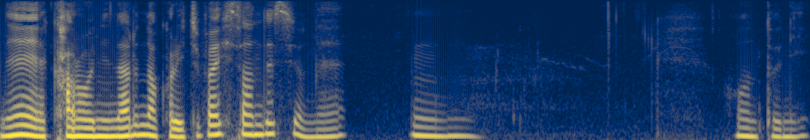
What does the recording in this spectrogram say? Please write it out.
ね過労になるのはこれ一番悲惨ですよね。うん本当に。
